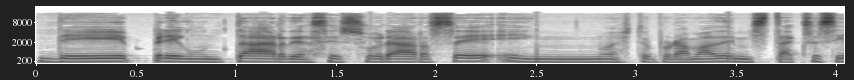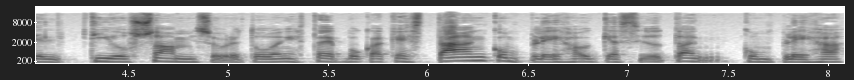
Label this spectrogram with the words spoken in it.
de preguntar, de asesorarse en nuestro programa de Mis Taxes y el Tío Sam, y sobre todo en esta época que es tan compleja o que ha sido tan compleja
